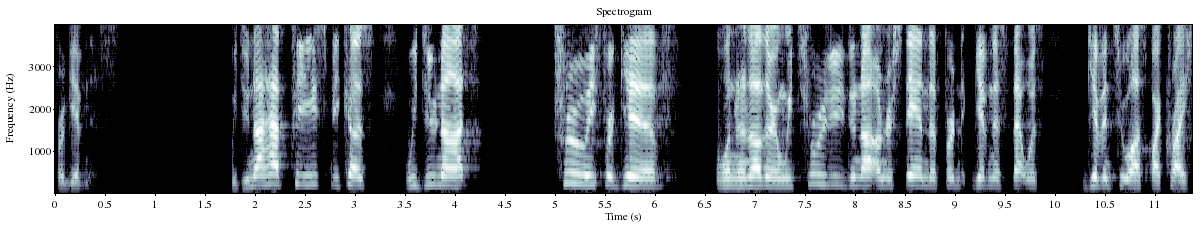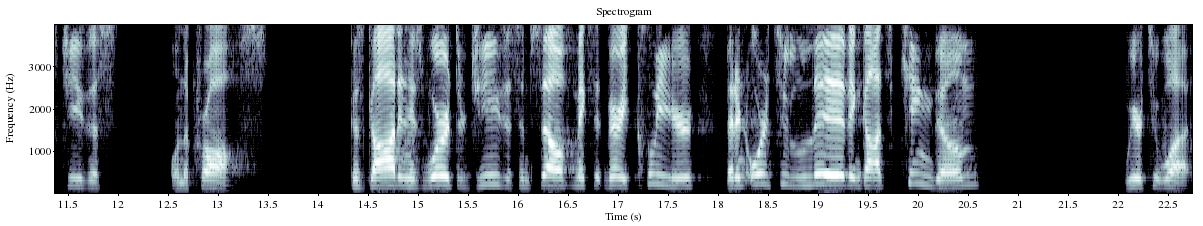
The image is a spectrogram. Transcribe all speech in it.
forgiveness. We do not have peace because we do not truly forgive one another, and we truly do not understand the forgiveness that was given to us by Christ Jesus on the cross. Because God, in His Word through Jesus Himself, makes it very clear that in order to live in God's kingdom, we are to what?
